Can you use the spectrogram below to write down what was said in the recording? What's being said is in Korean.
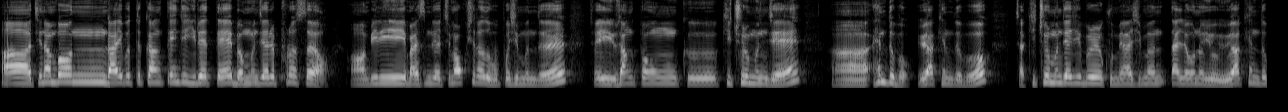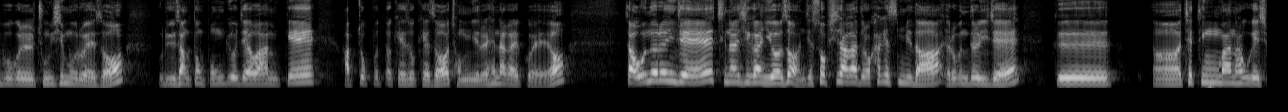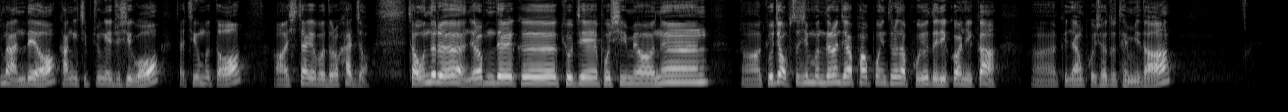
아, 지난번 라이브 특강 때 이제 1회 때 몇 문제를 풀었어요. 어, 미리 말씀드렸지만 혹시라도 못 보신 분들 저희 유상통 그 기출 문제 아, 핸드북, 요약 핸드북. 자, 기출 문제집을 구매하시면 딸려오는 요 요약 핸드북을 중심으로 해서 우리 유상통 본교재와 함께 앞쪽부터 계속해서 정리를 해 나갈 거예요. 자, 오늘은 이제 지난 시간 이어서 이제 수업 시작하도록 하겠습니다. 여러분들 이제 그 어, 채팅만 하고 계시면 안 돼요. 강의 집중해 주시고. 자, 지금부터 어, 시작해 보도록 하죠. 자, 오늘은 여러분들 그 교재 보시면은 어, 교재 없으신 분들은 제가 파워포인트로 다 보여드릴 거니까 어, 그냥 보셔도 됩니다.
